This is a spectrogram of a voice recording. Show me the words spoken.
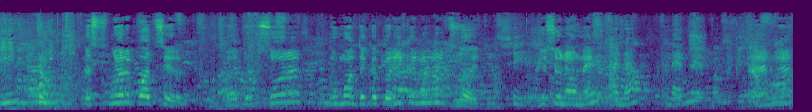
e único. A senhora pode ser a professora do Monte da Caparica, número 18. Sim. E o seu nome é? Ana Neves. Ana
